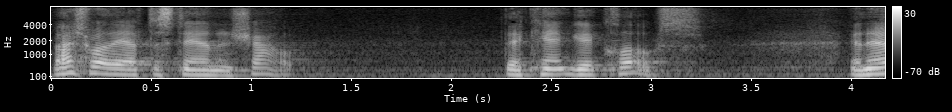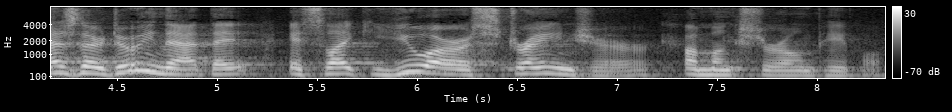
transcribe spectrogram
That's why they have to stand and shout. They can't get close. And as they're doing that, they, it's like you are a stranger amongst your own people.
